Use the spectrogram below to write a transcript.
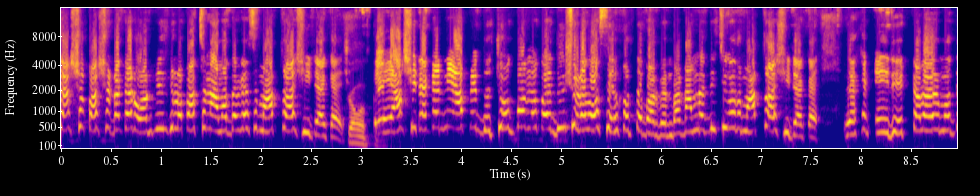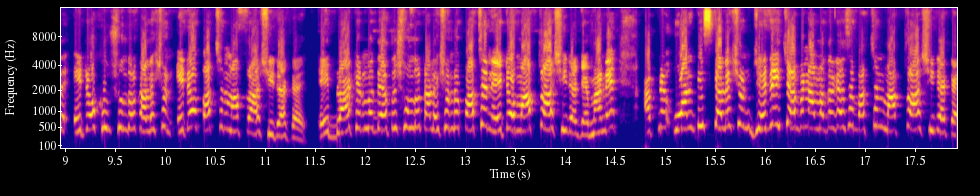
চারশো পাঁচশো টাকার ওয়ান পিসগুলো পাচ্ছেন আমাদের কাছে মাত্র আশি টাকায়। এই আশি টাকা দু- চোখ বন্ধ করে দুইশো টাকা সেল করতে পারবেন বাট আমরা দিচ্ছি কত মাত্র আশি টাকায়। দেখেন এই রেড কালারের মধ্যে এটাও খুব সুন্দর কালেকশন এটাও পাচ্ছেন মাত্র আশি টাকায়। এই ব্ল্যাক এর মধ্যে এত সুন্দর কালেকশনটা পাচ্ছেন, এটাও মাত্র আশি টাকায়। মানে আপনি ওয়ান পিস কালেকশন যেটাই চাবেন আমাদের কাছে পাচ্ছেন মাত্র আশি টাকা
